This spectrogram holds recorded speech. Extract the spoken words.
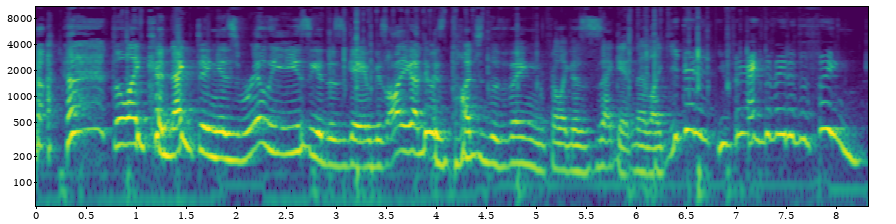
the like connecting is really easy in this game because all you gotta do is touch the thing for like a second and they're like, you did it, you've activated the thing.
